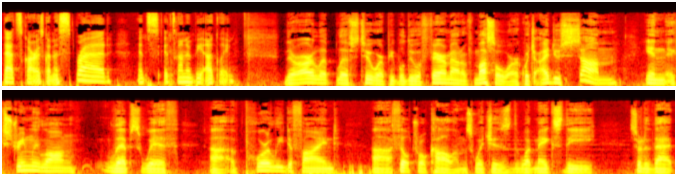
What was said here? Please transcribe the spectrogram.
that scar is going to spread. It's it's going to be ugly. There are lip lifts too where people do a fair amount of muscle work, which I do some in extremely long lips with uh, poorly defined uh, philtral columns, which is what makes the sort of that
